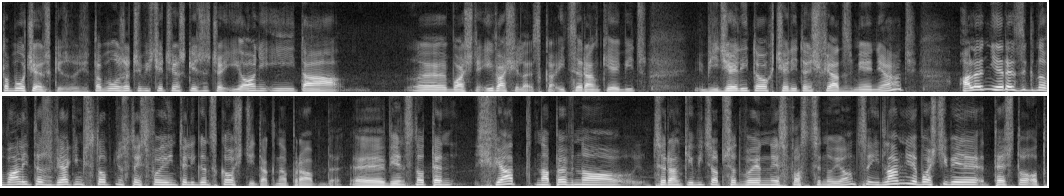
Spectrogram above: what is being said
to było ciężkie życie. To było rzeczywiście ciężkie życie i oni i ta e, właśnie i Wasilewska i Cyrankiewicz widzieli to, chcieli ten świat zmieniać, ale nie rezygnowali też w jakimś stopniu z tej swojej inteligenckości tak naprawdę. E, Więc no ten świat na pewno Cyrankiewicza przedwojenny jest fascynujący i dla mnie właściwie też to od,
